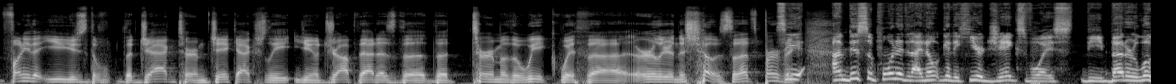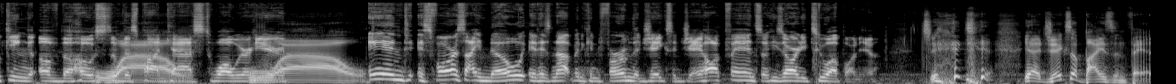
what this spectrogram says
funny that you used the the jag term. Jake actually, you know, dropped that as the the term of the week with uh, earlier in the show. So that's perfect. See, I'm disappointed that I don't get to hear Jake's voice, the better looking of the hosts of this podcast, while we're here. Wow. And as far as I know, it has not been confirmed that Jake's a Jayhawk fan, so he's already two up on you. yeah, Jake's a Bison fan.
